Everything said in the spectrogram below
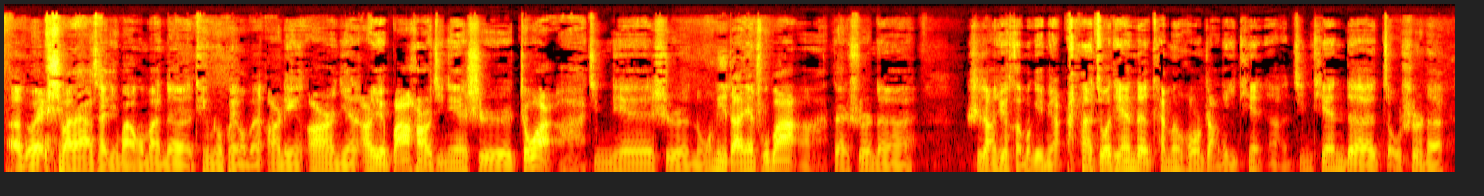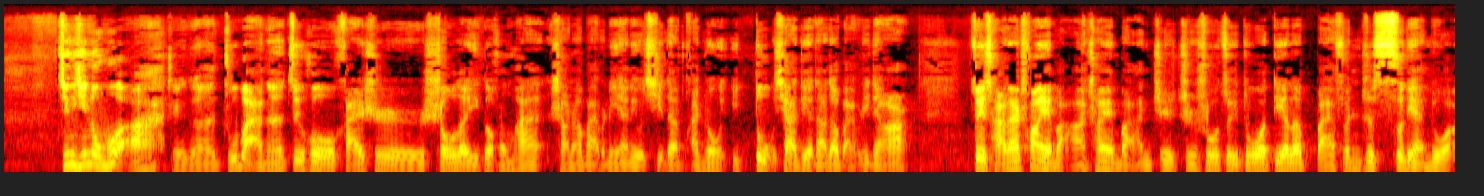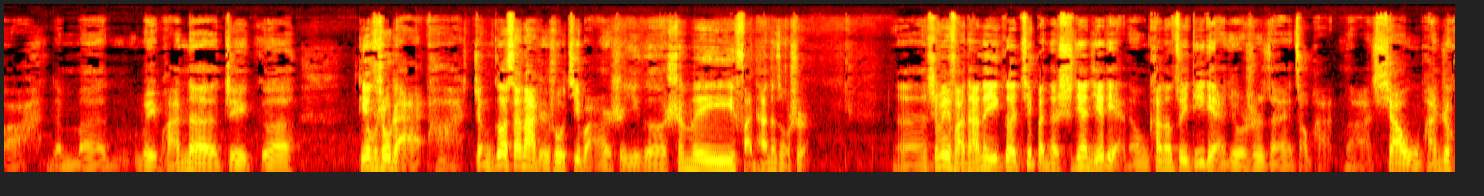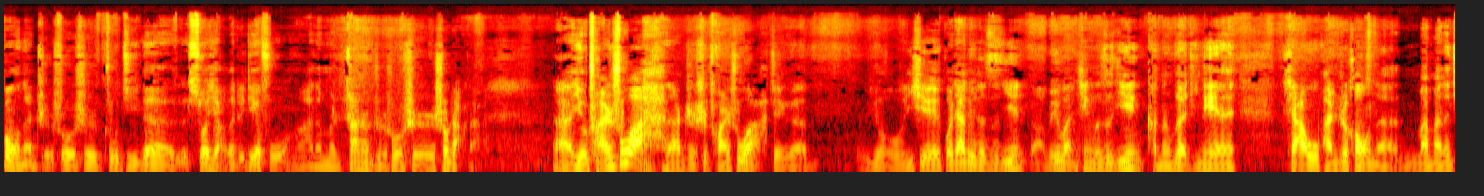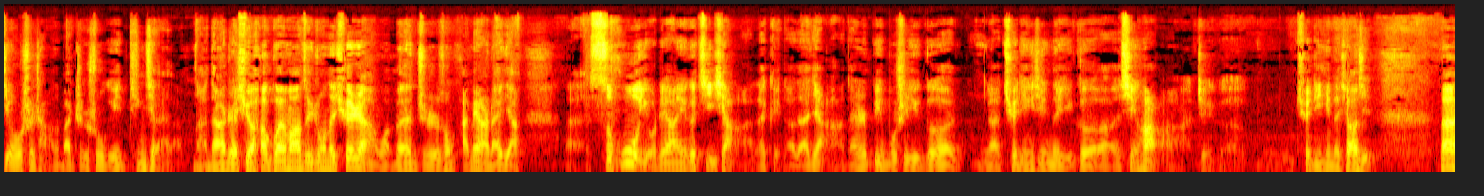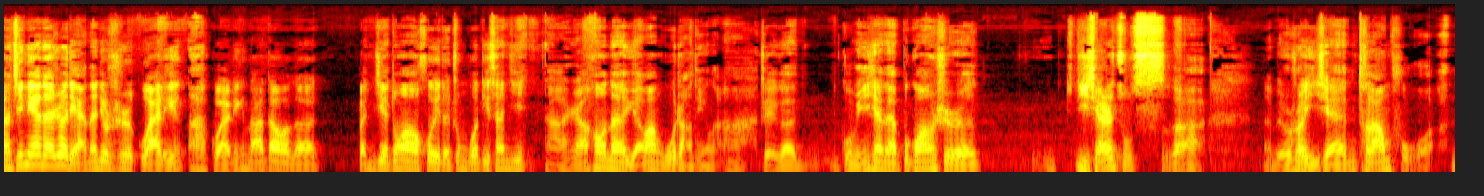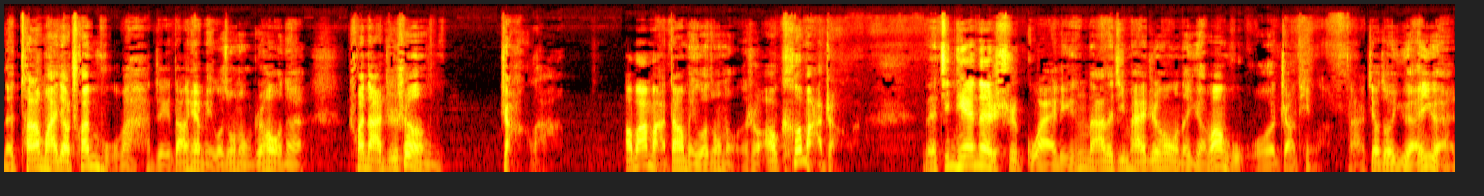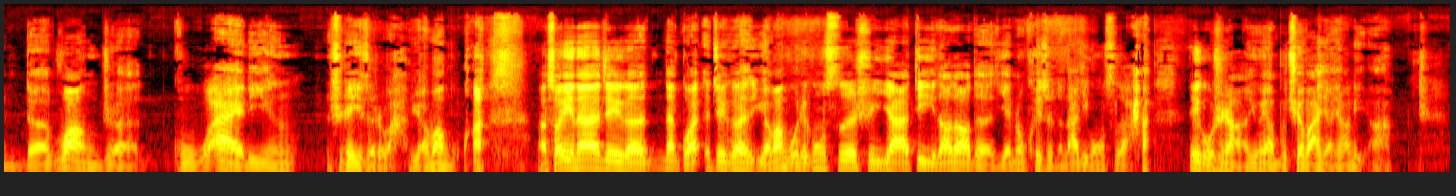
啊，各位喜马拉雅财经马红漫的听众朋友们，二零二二年二月八号，今天是周二啊，今天是农历大年初八啊，但是呢，市场却很不给面儿。昨天的开门红涨了一天啊，今天的走势呢惊心动魄啊，这个主板呢最后还是收了一个红盘，上涨百分之零点六七，但盘中一度下跌达到百分之一点二。最惨的创业板啊，创业板指指数最多跌了百分之四点多啊，那么尾盘呢这个跌幅收窄啊，整个三大指数基本上是一个深 V 反弹的走势。呃，深 V 反弹的一个基本的时间节点呢，我们看到最低点就是在早盘啊，下午午盘之后呢，指数是逐级的缩小的这跌幅啊，那么上证指数是收涨的。呃，有传说啊，当然只是传说啊，这个。有一些国家队的资金啊，维稳性的资金，可能在今天下午盘之后呢，慢慢的介入市场呢，把指数给挺起来了啊。当然，这需要官方最终的确认啊。我们只是从盘面上来讲，呃，似乎有这样一个迹象啊，来给到大家啊，但是并不是一个啊确定性的一个信号啊，这个确定性的消息。嗯，今天的热点呢，就是谷爱凌啊，谷爱凌拿到了。本届冬奥会的中国第三金啊，然后呢，远望股涨停了啊。这个股民现在不光是以前是组词啊，比如说以前特朗普，那特朗普还叫川普嘛。这个当选美国总统之后呢，川大之胜涨了；奥巴马当美国总统的时候，奥科马涨了。那今天呢，是谷爱凌拿了金牌之后呢，远望股涨停了啊，叫做远远的望着谷爱凌。是这意思是吧？远望谷啊，啊，所以呢，这个那管这个远望谷这公司是一家地地道道的严重亏损的垃圾公司啊。A 股市场永远不缺乏想象力啊。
